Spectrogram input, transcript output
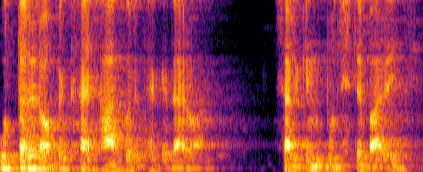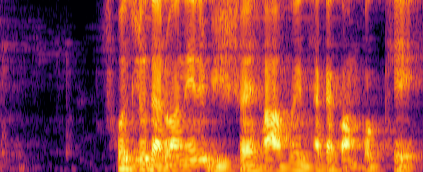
উত্তরের অপেক্ষায় হা করে থাকে দারোয়ান। সালকিন বুঝতে পারে। ফজলু দারোয়ানের বিস্ময়ে হা হয়ে থাকা কমপক্ষে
